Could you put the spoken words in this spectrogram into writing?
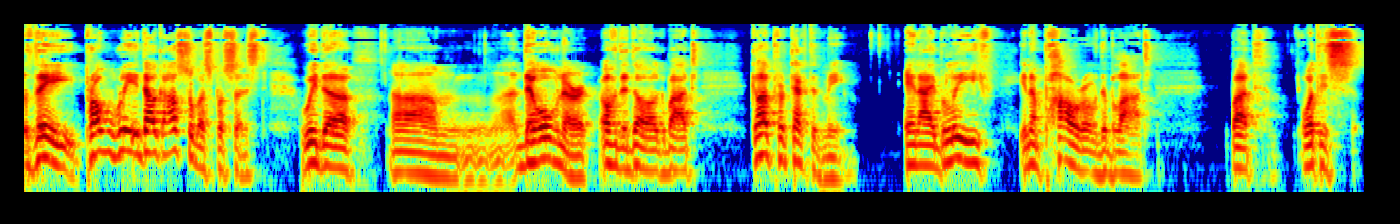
they, probably a dog also was possessed with the, um, the owner of the dog, but God protected me. And I believe in the power of the blood. But what is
